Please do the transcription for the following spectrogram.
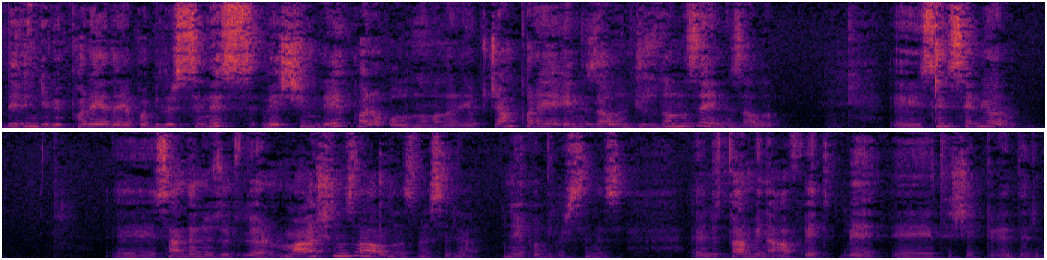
dediğim gibi paraya da yapabilirsiniz. Ve şimdi para olumlamaları yapacağım. Parayı elinize alın, cüzdanınızı elinize alın. Ee, seni seviyorum. Ee, senden özür diliyorum. Maaşınızı aldınız mesela. Bunu yapabilirsiniz. Ee, lütfen beni affet ve e, teşekkür ederim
